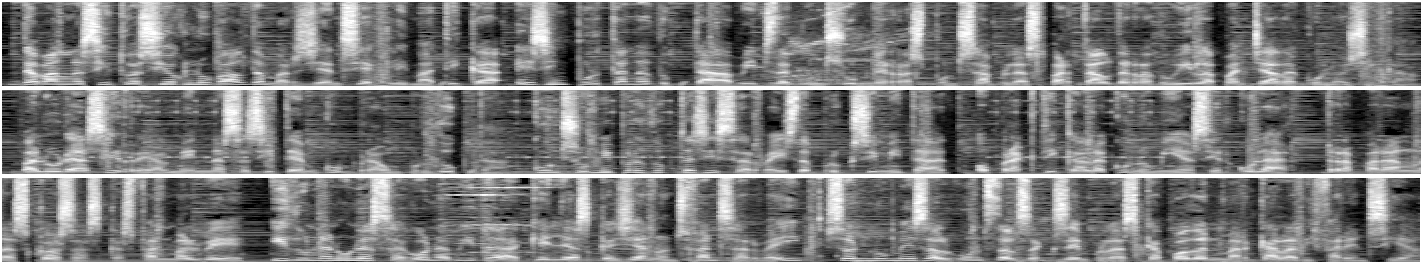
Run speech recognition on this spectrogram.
Davant la situació global d'emergència climàtica, és important adoptar hàbits de consum més responsables per tal de reduir la petjada ecològica. Valorar si realment necessitem comprar un producte, consumir productes i serveis de proximitat o practicar l'economia circular, reparant les coses que es fan malbé i donant una segona vida a aquelles que ja no ens fan servei, són només alguns dels exemples que poden marcar la diferència.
